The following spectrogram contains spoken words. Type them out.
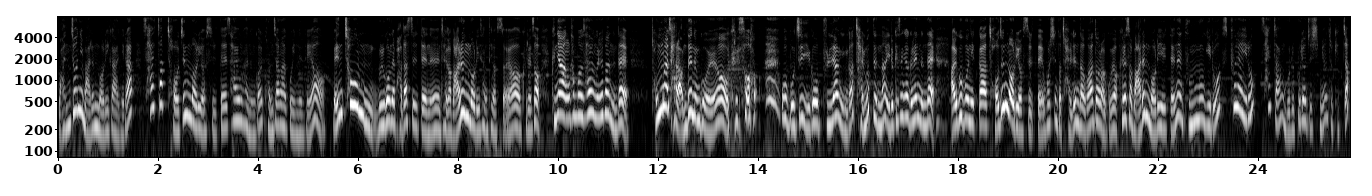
완전히 마른 머리가 아니라 살짝 젖은 머리였을 때 사용하는 걸 권장하고 있는데요. 맨 처음 물건을 받았을 때는 제가 마른 머리 상태였어요. 그래서 그냥 한번 사용을 해봤는데 정말 잘 안 되는 거예요. 그래서 어 뭐지 이거 불량인가 잘못됐나 이렇게 생각을 했는데 알고 보니까 젖은 머리였을 때 훨씬 더 잘 된다고 하더라고요. 그래서 마른 머리일 때는 분무기로 스프레이로 살짝 물을 뿌려주시면 좋겠죠?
